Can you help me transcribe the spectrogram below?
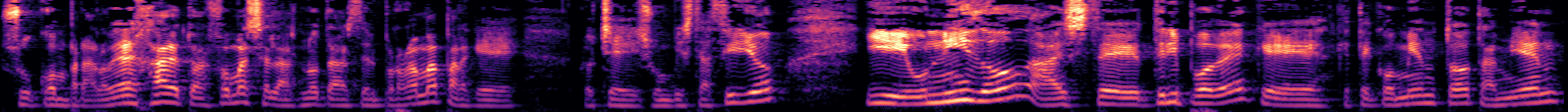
su compra. Lo voy a dejar de todas formas en las notas del programa para que lo echéis un vistacillo. Y unido a este trípode que, te comento también.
